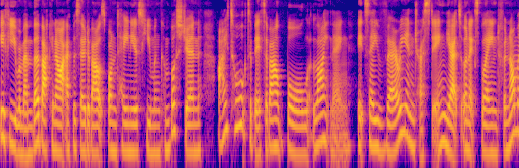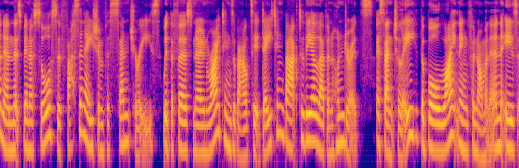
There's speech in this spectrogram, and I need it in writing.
If you remember back in our episode about spontaneous human combustion, I talked a bit about ball lightning. It's a very interesting yet unexplained phenomenon that's been a source of fascination for centuries, with the first known writings about it dating back to the 1100s. Essentially, the ball lightning phenomenon is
